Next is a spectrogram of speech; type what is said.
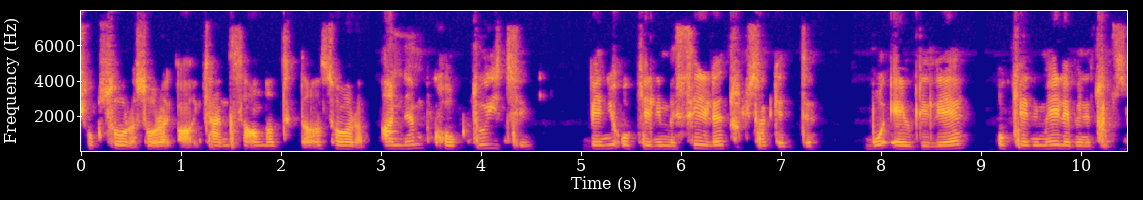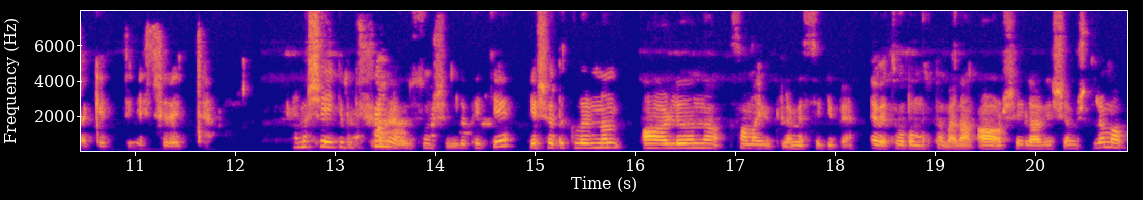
Çok sonra sonra kendisi anlattıktan sonra annem korktuğu için beni o kelimesiyle tutsak etti. Bu evliliğe o kelimeyle beni tutsak etti, esir etti. Ama şey gibi düşünmüyor musun şimdi peki? Yaşadıklarının ağırlığını sana yüklemesi gibi. Evet o da muhtemelen ağır şeyler yaşamıştır ama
